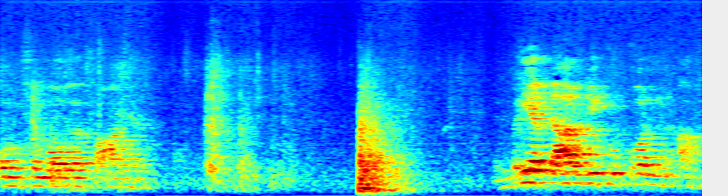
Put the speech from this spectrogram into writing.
kom vanmôre Vader. En breek daardie kokon af.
